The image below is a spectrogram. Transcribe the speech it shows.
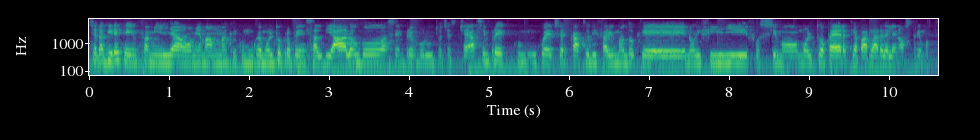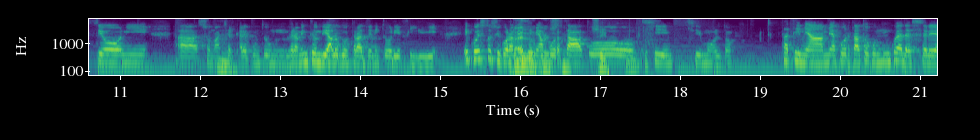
c'è da dire che in famiglia ho mia mamma che comunque è molto propensa al dialogo, ha sempre voluto, cioè, cioè, ha sempre comunque cercato di fare in modo che noi figli fossimo molto aperti a parlare delle nostre emozioni, a insomma mm. cercare appunto un, veramente un dialogo tra genitori e figli. E questo sicuramente Bello mi questo. ha portato, sì, sì, sì, molto. Infatti mi ha, mi ha, portato comunque ad essere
